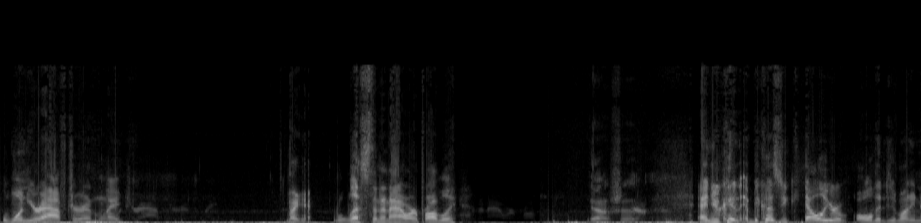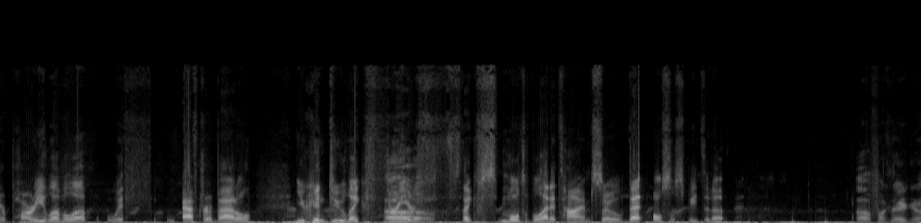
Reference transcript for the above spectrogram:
one you're after in like like less than an hour probably, Oh shit. and you can because you all your all the Digimon in your party level up with after a battle. You can do like three or Oh. f- like s- multiple at a time, so that also speeds it up. Oh fuck! There you go.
